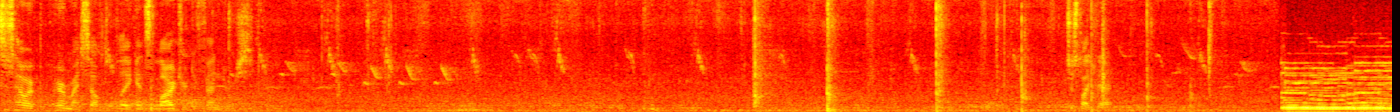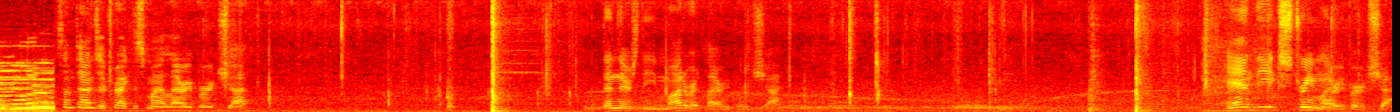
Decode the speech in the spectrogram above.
This is how I prepare myself to play against larger defenders. Just like that. Sometimes I practice my Larry Bird shot. Then there's the moderate Larry Bird shot. And the extreme Larry Bird shot.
